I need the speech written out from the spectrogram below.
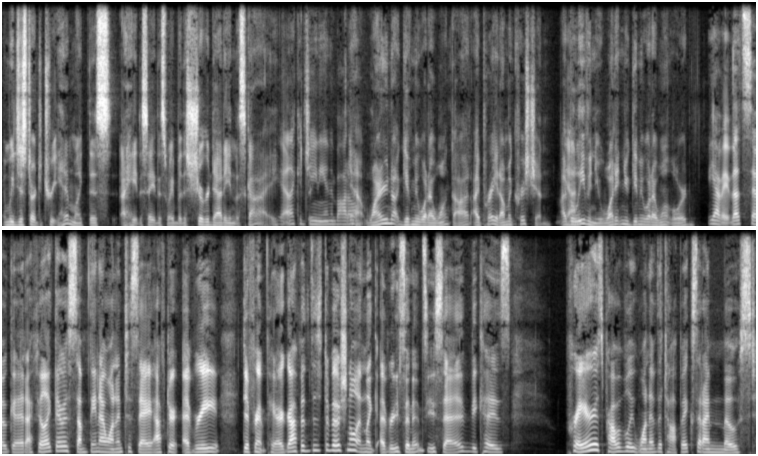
And we just start to treat him like this, I hate to say it this way, but the sugar daddy in the sky. Yeah, like a genie in the bottle. Yeah. Why are you not giving me what I want, God? I prayed. I'm a Christian. I Yeah. believe in you. Why didn't you give me what I want, Lord? Yeah, babe, that's so good. I feel like there was something I wanted to say after every different paragraph of this devotional and like every sentence you said, because prayer is probably one of the topics that I'm most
